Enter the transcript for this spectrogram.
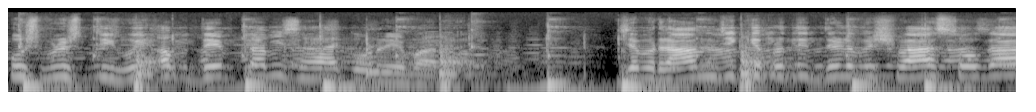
पुष्प वृष्टि हुई, अब देवता भी सहायक हो रहे हैं। जब राम जी के प्रति दृढ़ विश्वास होगा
